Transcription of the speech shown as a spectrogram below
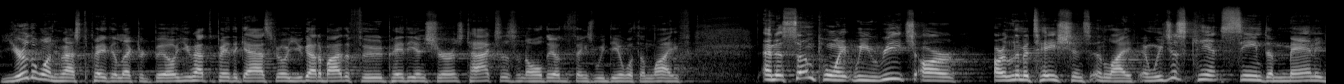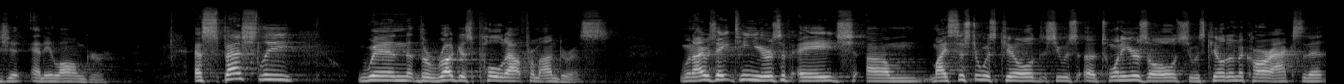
you're the one who has to pay the electric bill, you have to pay the gas bill, you got to buy the food, pay the insurance, taxes, and all the other things we deal with in life. And at some point, we reach our our limitations in life and we just can't seem to manage it any longer, especially when the rug is pulled out from under us. When I was 18 years of age, um, my sister was killed. She was uh, 20 years old. She was killed in a car accident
